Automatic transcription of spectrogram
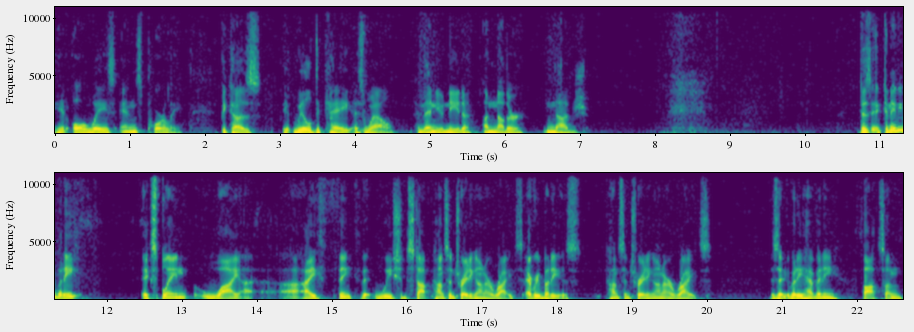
It always ends poorly because it will decay as well and then you need a, another nudge. Does, can anybody explain why I, I think that we should stop concentrating on our rights? Everybody is concentrating on our rights. Does anybody have any thoughts on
